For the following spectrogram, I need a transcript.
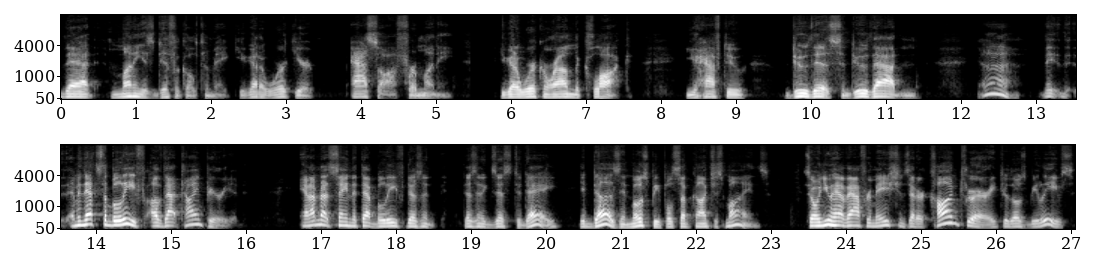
that money is difficult to make. You got to work your ass off for money. You got to work around the clock. You have to do this and do that. And ah, I mean, that's the belief of that time period. And I'm not saying that that belief doesn't doesn't exist today. It does in most people's subconscious minds. So when you have affirmations that are contrary to those beliefs,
